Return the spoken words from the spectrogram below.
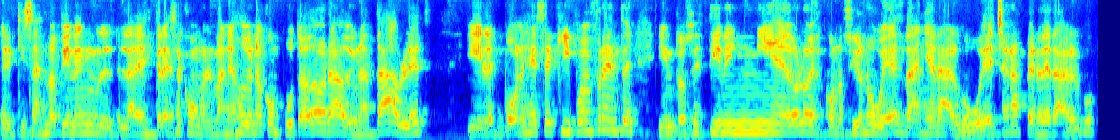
eh, quizás no tienen la destreza con el manejo de una computadora o de una tablet y les pones ese equipo enfrente y entonces tienen miedo a lo desconocido, no voy a dañar algo, voy a echar a perder algo,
